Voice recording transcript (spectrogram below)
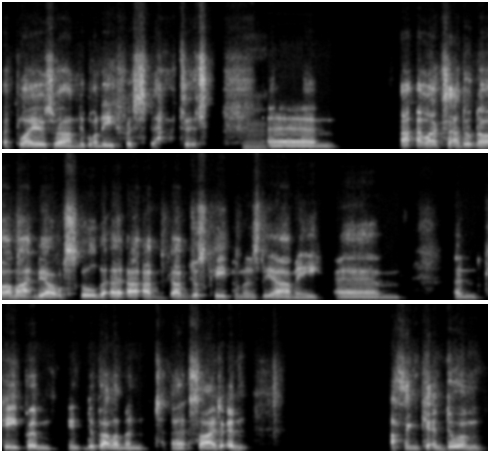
of players around him when he first started. Mm. Um, I, I, like I don't know, I might be old school, but I, would I'd just keep him as the army um, and keep him in development uh, side. And I think it'd do him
